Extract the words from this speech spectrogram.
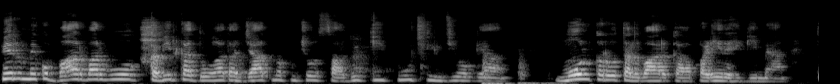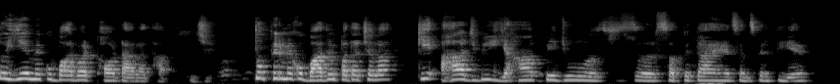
फिर मेरे को बार बार वो कबीर का दोहा था जात न पूछो साधु की पूछ लीजियो ज्ञान। मोल करो तलवार का पड़ी रहेगी मैन तो ये मेरे को बार बार थॉट आ रहा था। तो फिर मेरे को बाद में पता चला कि आज भी यहाँ पे जो सभ्यता है संस्कृति है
